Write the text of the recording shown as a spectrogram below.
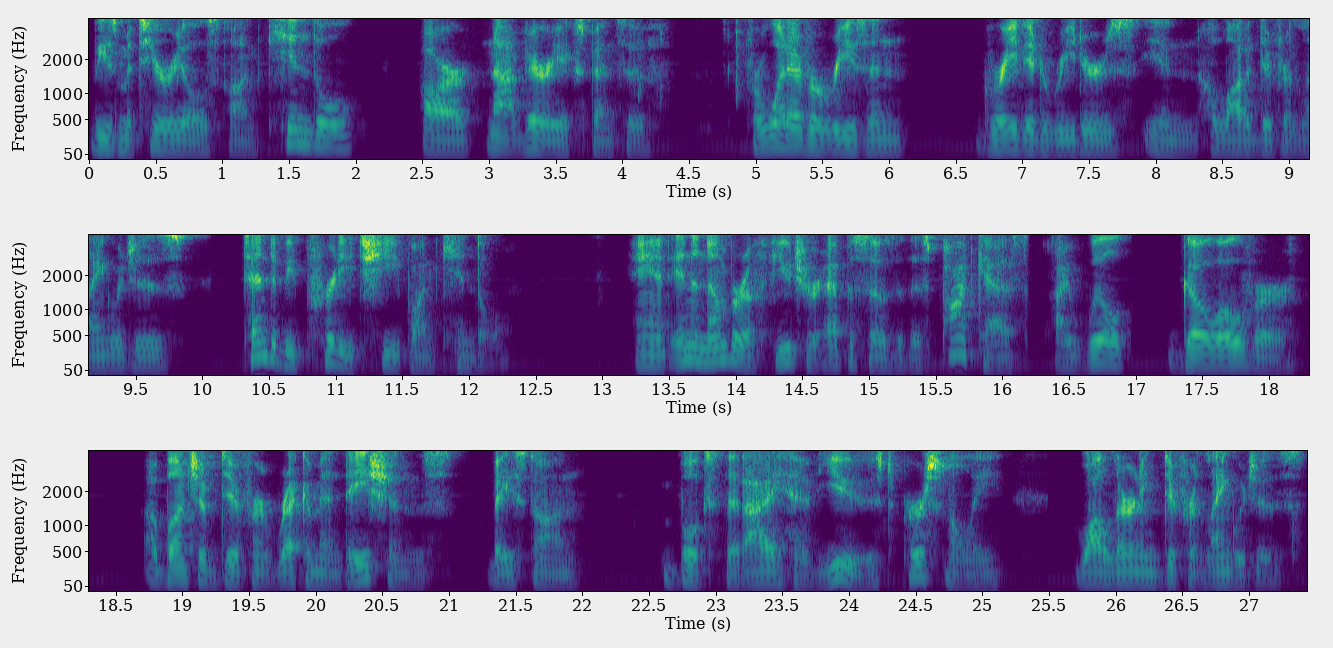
these materials on Kindle are not very expensive. For whatever reason, graded readers in a lot of different languages tend to be pretty cheap on Kindle. And in a number of future episodes of this podcast, I will go over a bunch of different recommendations based on books that I have used personally while learning different languages.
